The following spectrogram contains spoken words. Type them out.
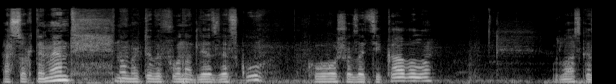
асортимент. Номер телефона для зв'язку. Кого що зацікавило. Будь ласка,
